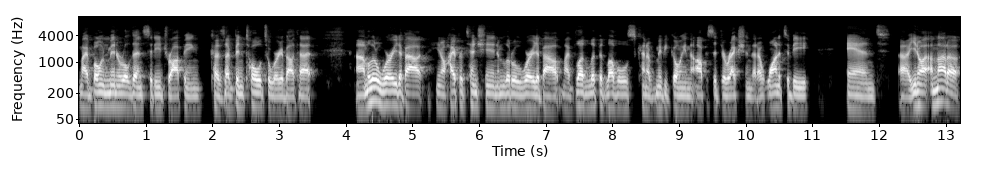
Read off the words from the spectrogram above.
my bone mineral density dropping because I've been told to worry about that. I'm a little worried about you know hypertension. I'm a little worried about my blood lipid levels kind of maybe going in the opposite direction that I want it to be. And uh, you know, I'm not a,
